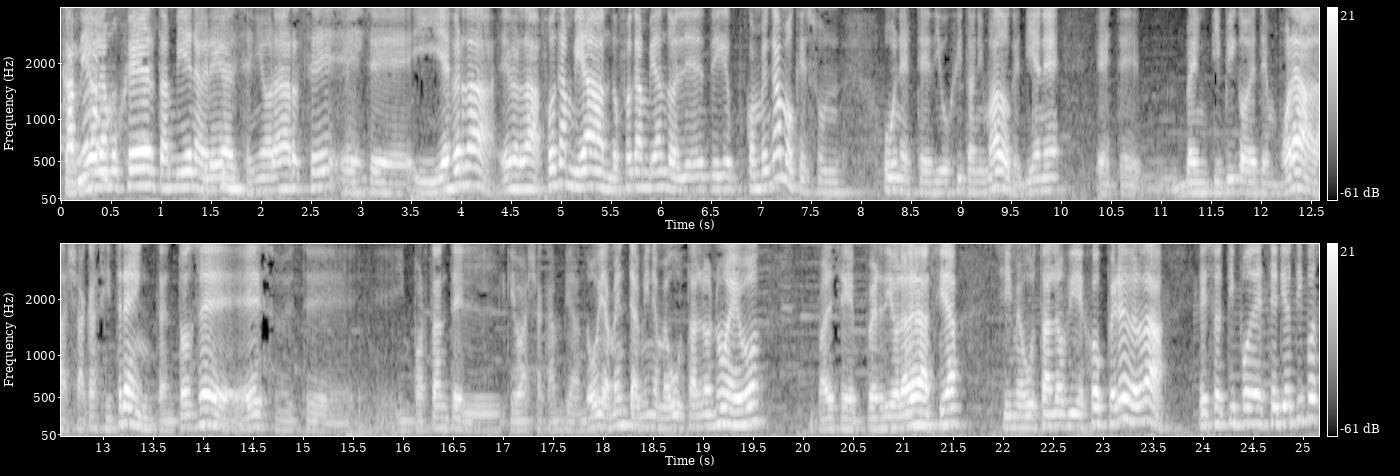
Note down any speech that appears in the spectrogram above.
Cambió Cambió la mujer también, agrega el señor Arce, Sí. este, y es verdad, es verdad, fue cambiando, fue cambiando. Convengamos que es un, un este dibujito animado que tiene este veintipico de temporadas, ya casi 30, entonces es este importante el que vaya cambiando. Obviamente a mí no me gustan los nuevos, me parece que perdió la gracia, sí me gustan los viejos, pero es verdad, esos tipos de estereotipos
